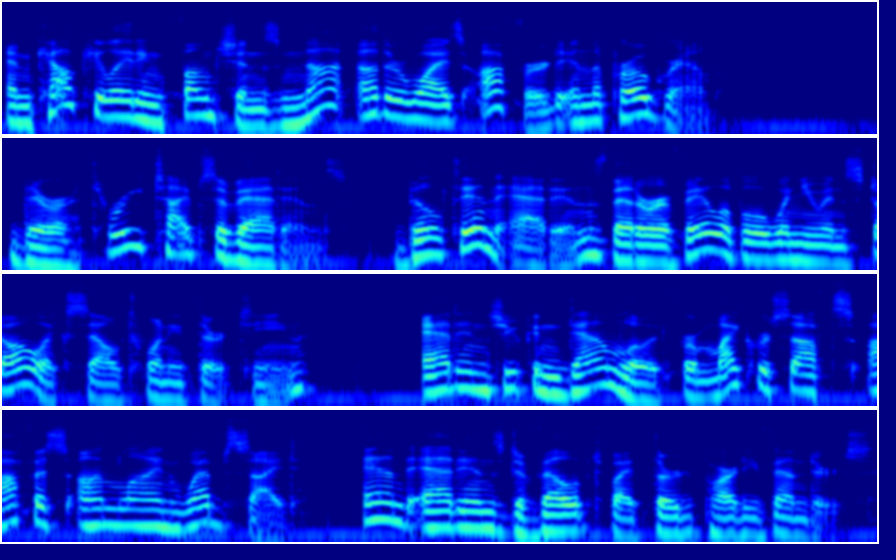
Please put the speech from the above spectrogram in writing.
and calculating functions not otherwise offered in the program. There are three types of add-ins. Built-in add-ins that are available when you install Excel 2013, add-ins you can download from Microsoft's Office Online website, and add-ins developed by third-party vendors.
